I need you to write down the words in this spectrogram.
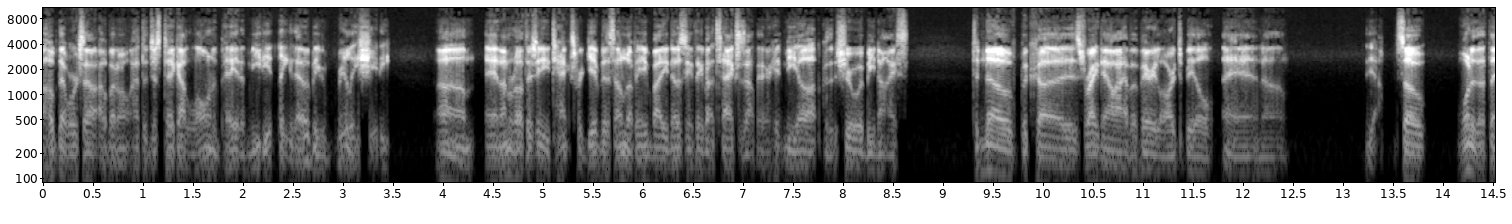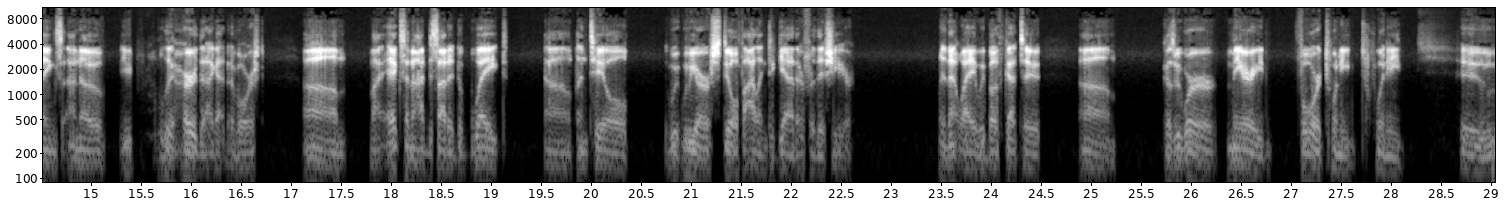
I hope that works out. I hope I don't have to just take out a loan and pay it immediately. That would be really shitty. Um, and I don't know if there's any tax forgiveness. I don't know if anybody knows anything about taxes out there. Hit me up because it sure would be nice to know because right now I have a very large bill, and um, yeah. So one of the things I know you probably heard that I got divorced. Um, my ex and I decided to wait uh, until we, we, are still filing together for this year, and that way we both got to because um, we were married for 2022.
